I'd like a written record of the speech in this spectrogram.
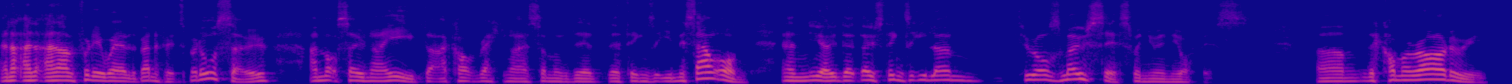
and and and I'm fully aware of the benefits. But also, I'm not so naive that I can't recognise some of the the things that you miss out on, and you know that those things that you learn through osmosis when you're in the office um, the camaraderie.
